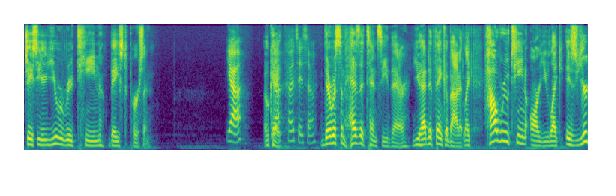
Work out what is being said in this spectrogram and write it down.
JC, are you a routine based person? Yeah. Okay. Yeah, I would say so. There was some hesitancy there. You had to think about it. Like, how routine are you? Like, is your,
